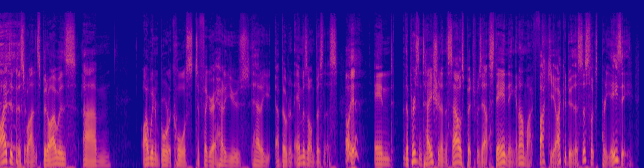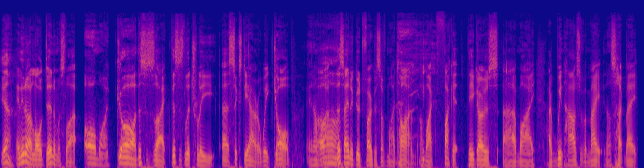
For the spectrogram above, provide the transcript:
I did this once, but I was um, I went and brought a course to figure out how to use how to uh, build an Amazon business, Oh yeah, and the presentation and the sales pitch was outstanding. And I'm like, "Fuck yeah, I could do this. This looks pretty easy." yeah. And then I logged in and was like, "Oh my god, this is like this is literally a 60 hour a week job." And I'm Oh. like, "This ain't a good focus of my time." I'm like, "Fuck it." There goes uh, my. I went halves with a mate, and I was like, "Mate."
